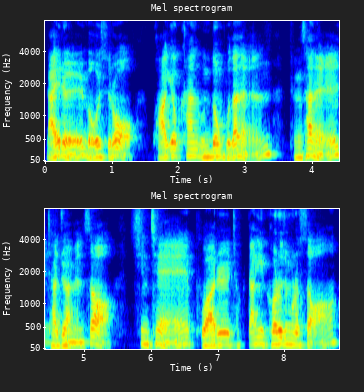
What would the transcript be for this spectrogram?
나이를 먹을수록 과격한 운동보다는 등산을 자주 하면서 신체의 부하를 적당히 걸어줌으로써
